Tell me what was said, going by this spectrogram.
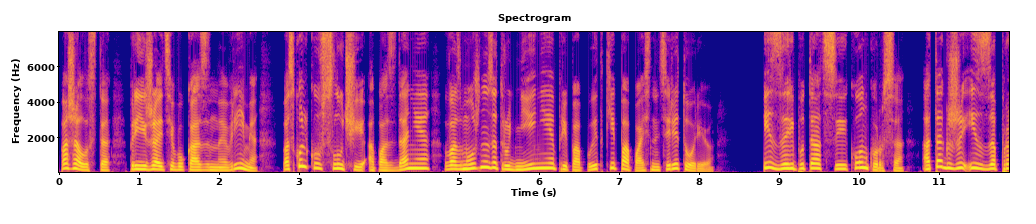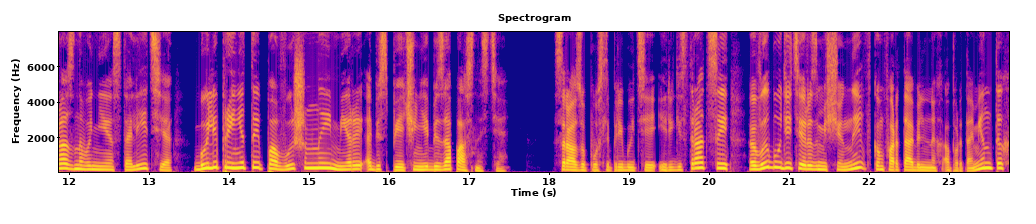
Пожалуйста, приезжайте в указанное время, поскольку в случае опоздания возможно затруднение при попытке попасть на территорию. Из-за репутации конкурса, а также из-за празднования столетия были приняты повышенные меры обеспечения безопасности. Сразу после прибытия и регистрации вы будете размещены в комфортабельных апартаментах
